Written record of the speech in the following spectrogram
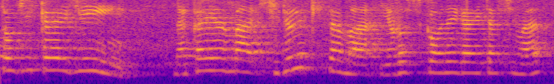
都議会議員中山博之様よろしくお願いいたします。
